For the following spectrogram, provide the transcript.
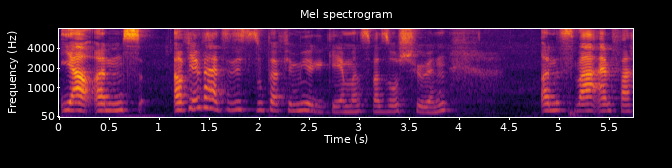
ja, und auf jeden Fall hat sie sich super viel Mühe gegeben und es war so schön. Und es war einfach,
